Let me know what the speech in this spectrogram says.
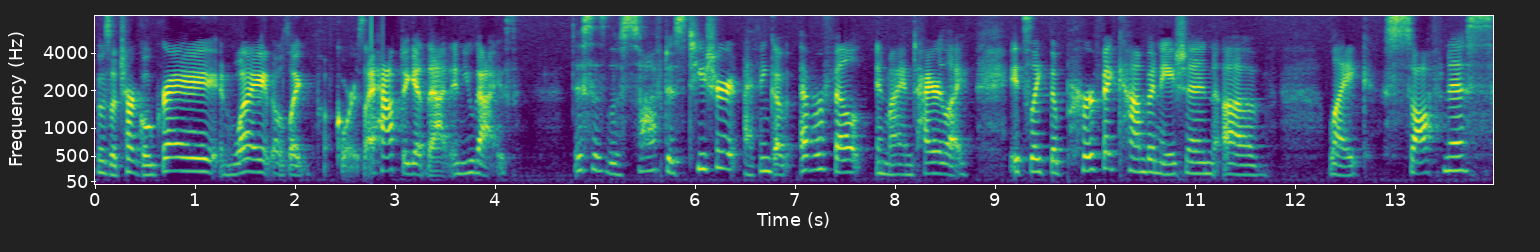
It was a charcoal gray and white. I was like, of course, I have to get that. And you guys, this is the softest t-shirt I think I've ever felt in my entire life. It's like the perfect combination of like softness,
